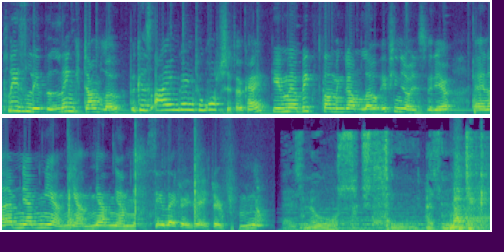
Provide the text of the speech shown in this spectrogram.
please leave the link down below because I am going to watch it, okay? Give me a big thumbing down below if you enjoyed this video. And I'm nyam nyam nyam nyam nyam nyam. See you later, later. There's no such thing magic.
